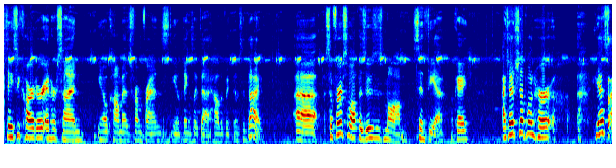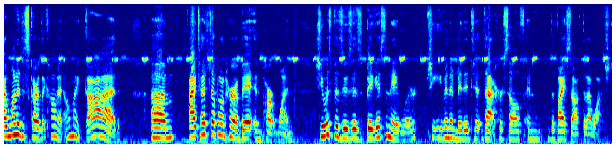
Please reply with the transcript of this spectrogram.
Stacy Carter and her son. You know, comments from friends. You know, things like that. How the victims had died. Uh, so first of all, Pazuzu's mom, Cynthia. Okay, I touched up on her. Yes, I want to discard that comment. Oh my god. Um, I touched up on her a bit in part one. She was Pazuzu's biggest enabler. She even admitted to that herself in the Vice doc that I watched.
